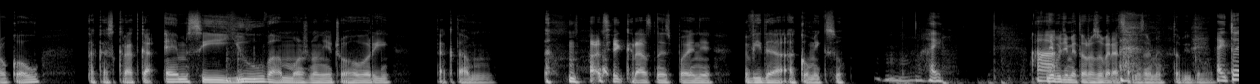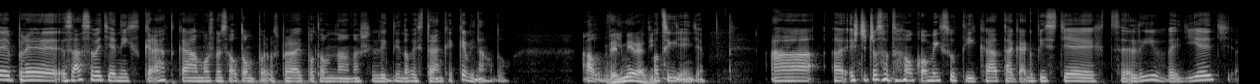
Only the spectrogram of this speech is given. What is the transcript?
rokov, taká skratka MCU vám možno niečo hovorí, tak tam máte krásne spojenie videa a komiksu. Mm, hej. A... Nebudeme to rozoberať samozrejme, to by bolo. Aj to je pre zasvetených skrátka, môžeme sa o tom porozprávať potom na našej LinkedInovej stránke, keby náhodou. Alebo Veľmi radi. Hoci kde inde. A ešte čo sa toho komiksu týka, tak ak by ste chceli vedieť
